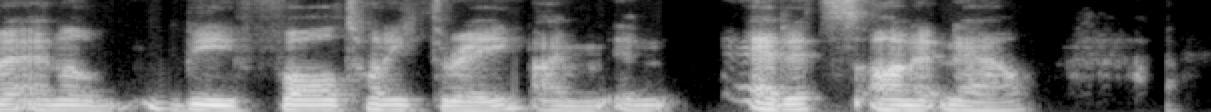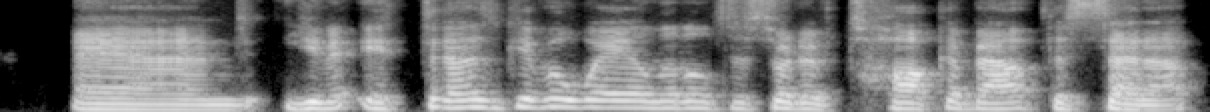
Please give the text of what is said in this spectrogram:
and it'll be fall 23. I'm in edits on it now. And, you know, it does give away a little to sort of talk about the setup,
